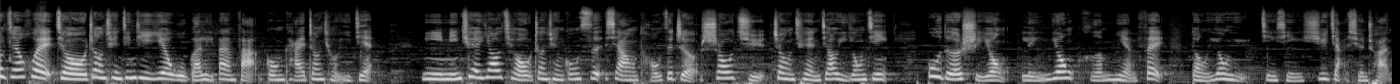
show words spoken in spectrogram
证监会就《证券经纪业务管理办法》公开征求意见，拟明确要求证券公司向投资者收取证券交易佣金，不得使用“零佣”和“免费”等用语进行虚假宣传。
